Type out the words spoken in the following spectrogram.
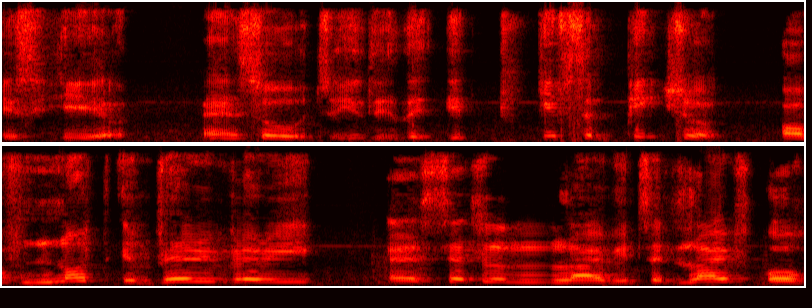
his heel. And so it, it, gives a picture of not a very, very uh, settled life. It's a life of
